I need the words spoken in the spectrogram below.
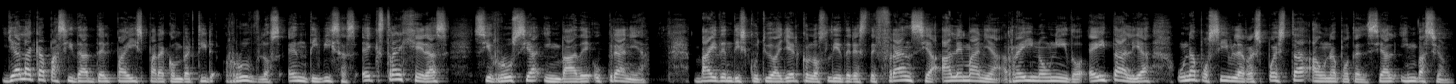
y a la capacidad del país para convertir rublos en divisas extranjeras si Rusia invade Ucrania. Biden discutió ayer con los líderes de Francia, Alemania, Reino Unido e Italia una posible respuesta a una potencial invasión.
